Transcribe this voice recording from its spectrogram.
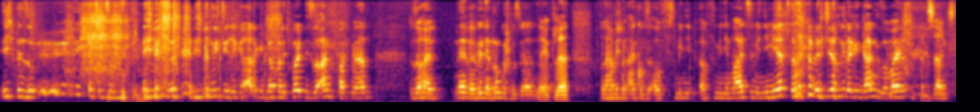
Ich bin so, ich bin, so, ich bin, so, ich bin durch die Regale gegangen, weil ich wollte nicht so angepackt werden. So halt, ne, wer will denn rumgeschubst werden? So. Ja, klar. Und dann habe ich meinen Einkauf aufs Mini, auf Minimalste minimiert und dann bin ich auch wieder gegangen, so, weil... Hattest du Angst?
